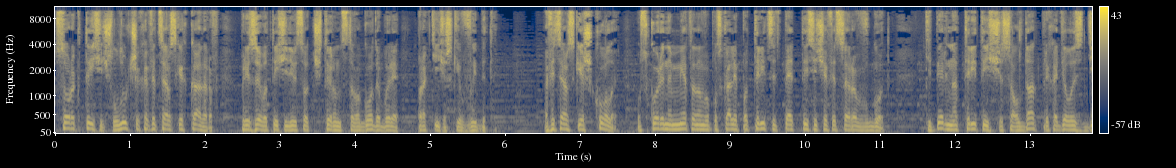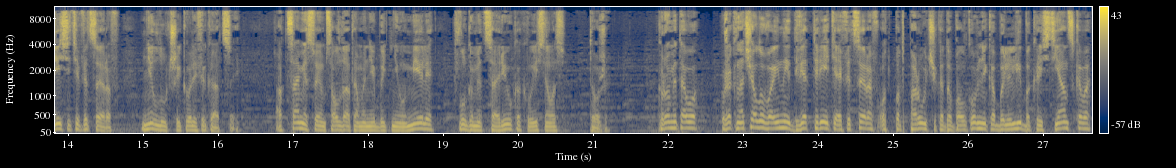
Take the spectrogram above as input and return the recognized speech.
40 тысяч лучших офицерских кадров призыва 1914 года были практически выбиты. Офицерские школы ускоренным методом выпускали по 35 тысяч офицеров в год. Теперь на 3 тысячи солдат приходилось 10 офицеров не лучшей квалификации. Отцами своим солдатам они быть не умели, слугами царю, как выяснилось, тоже. Кроме того, уже к началу войны две трети офицеров от подпоручика до полковника были либо крестьянского,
